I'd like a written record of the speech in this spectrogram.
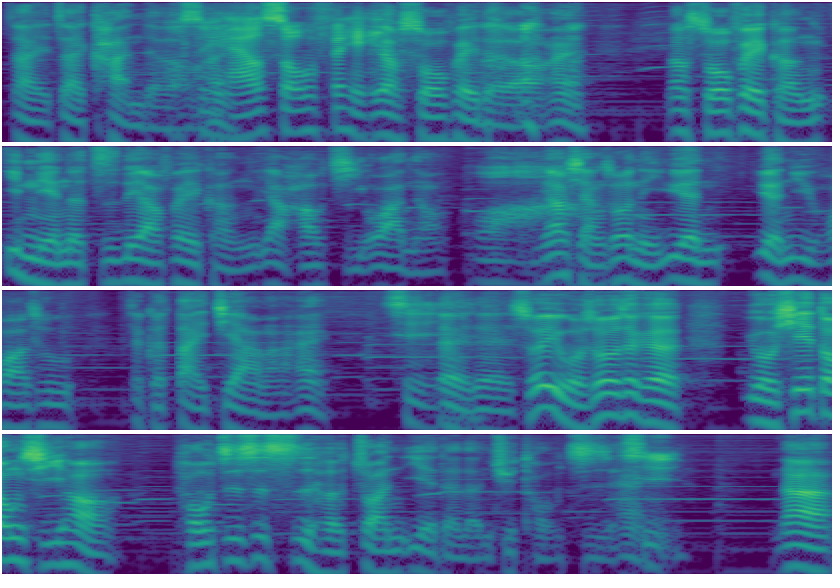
在在看的，哦所以还要收费，要收费的哦，嘿。那收费可能一年的资料费可能要好几万哦。哇！你要想说你愿愿意花出这个代价嘛？哎，是对对，所以我说这个有些东西哈，投资是适合专业的人去投资。是。那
